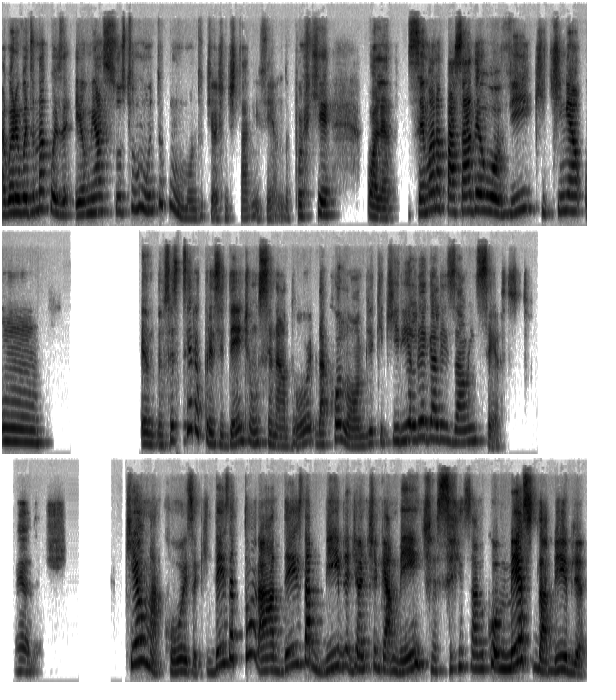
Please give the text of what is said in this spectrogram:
Agora, eu vou dizer uma coisa: eu me assusto muito com o mundo que a gente está vivendo, porque, olha, semana passada eu ouvi que tinha um. Eu não sei se era o presidente ou um senador da Colômbia que queria legalizar o incesto. Meu Deus. Que é uma coisa que, desde a Torá, desde a Bíblia de antigamente, assim, sabe, o começo da Bíblia,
